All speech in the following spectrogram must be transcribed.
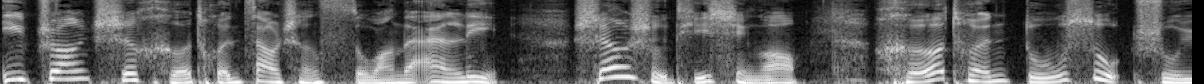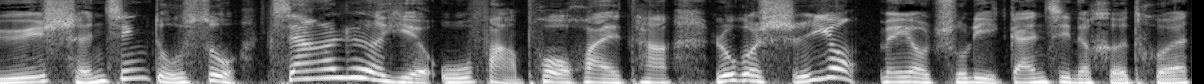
一桩吃河豚造成死亡的案例。食药署提醒哦，河豚毒素属于神经毒素，加热也无法破坏它。如果食用没有处理干净的河豚，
